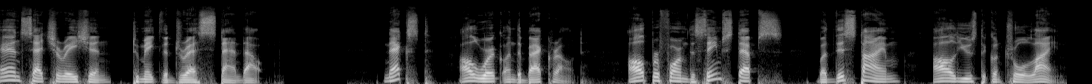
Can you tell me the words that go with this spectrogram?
and saturation to make the dress stand out. Next, I'll work on the background. I'll perform the same steps, but this time I'll use the control line.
